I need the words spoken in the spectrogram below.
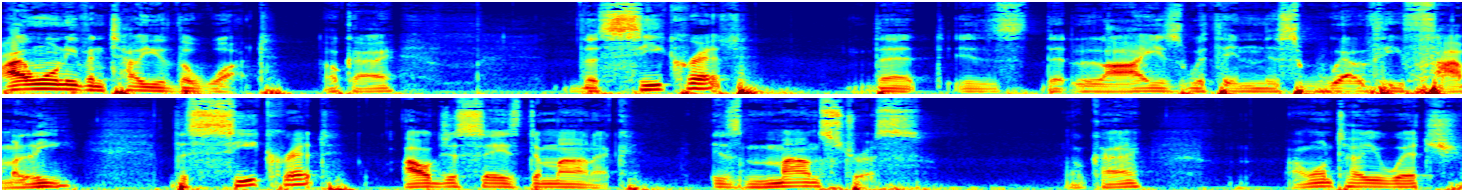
I won't even tell you the what, okay? The secret that is that lies within this wealthy family, the secret, I'll just say is demonic, is monstrous. Okay? I won't tell you which.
